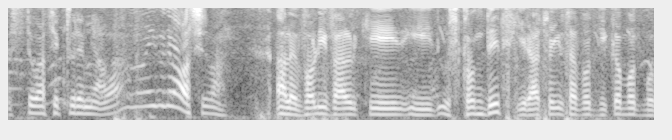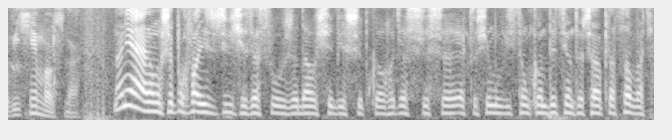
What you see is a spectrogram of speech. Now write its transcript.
e, sytuacje, które miała, no i wygrała 3-2. Ale woli walki i już kondycji raczej zawodnikom odmówić nie można. No nie, no muszę pochwalić rzeczywiście zespół, że dał siebie szybko, chociaż jeszcze, jak to się mówi, z tą kondycją to trzeba pracować.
